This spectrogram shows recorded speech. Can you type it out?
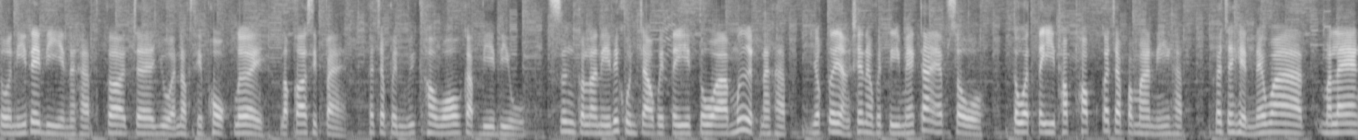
ตัวนี้ได้ดีนะครับ ก็จะอยู่อันดับ 16 เลย แล้วก็ 18 ก็จะเป็นวิคาวลกับบีดิวซึ่งกรณีที่คุณจะเอาไปตีตัวมืดนะครับ ยกตัวอย่างเช่นเอาไปตีเมกาแอปโซตัวตีท็อปทอปก็จะประมาณนี้ครับ ก็จะเห็นได้ว่าแมลง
